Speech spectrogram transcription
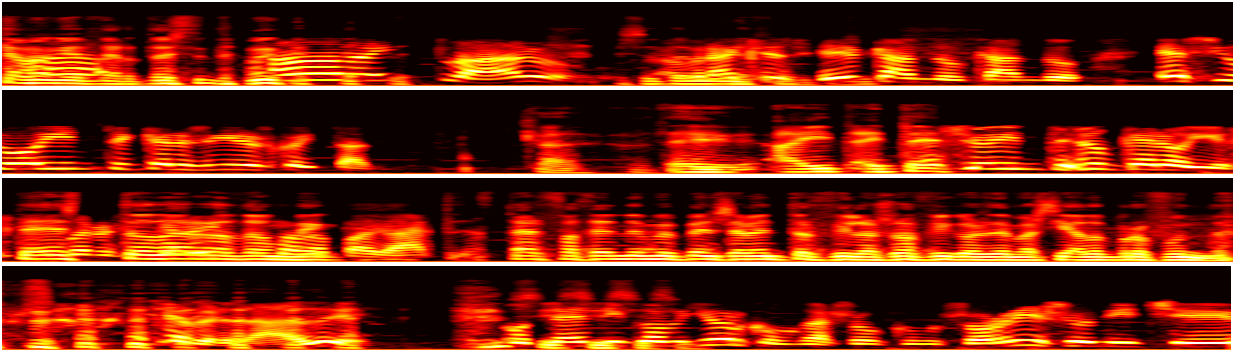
tamén ah, é certo, eso tamén ai, é certo. claro. Eso tamén Habrá certo. que ser cando, cando... Ese ointe quere seguir escoitando. Claro, te, aí, aí te, Eso non quero ir. Tes bueno, toda a razón. Me, estás facéndome pensamentos filosóficos demasiado profundos. É verdade. O sí, técnico ¿eh? sí, sí, mellor sí. con, a, con un sorriso dixe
